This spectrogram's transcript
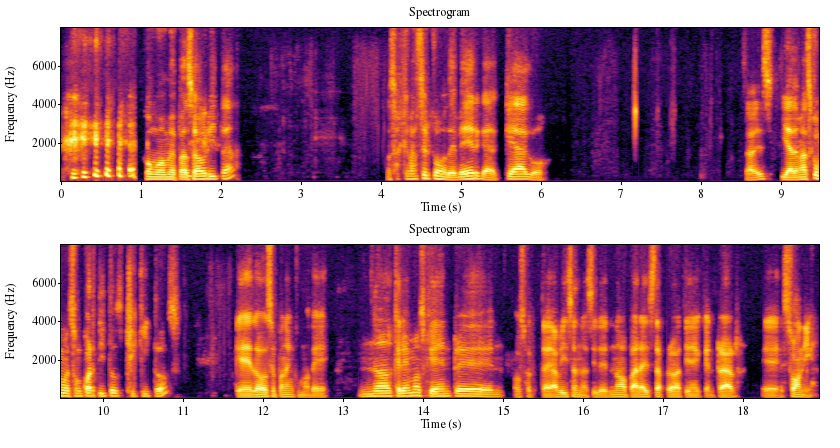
como me pasó ahorita. O sea, que va a ser como de verga, ¿qué hago? ¿Sabes? Y además como son cuartitos chiquitos, que luego se ponen como de, no, queremos que entren, o sea, te avisan así de, no, para esta prueba tiene que entrar eh, Sonia,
